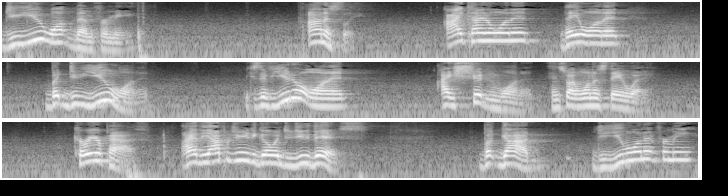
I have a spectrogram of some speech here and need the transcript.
do you want them for me? Honestly, I kind of want it, they want it, but do you want it? Because if you don't want it, I shouldn't want it. And so I want to stay away. Career path. I have the opportunity to go and to do this. But God, do you want it for me?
